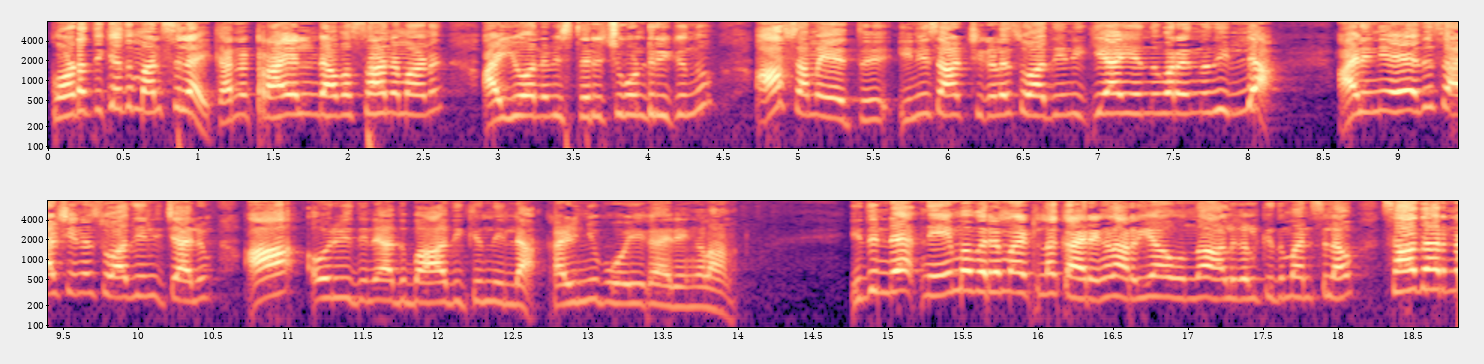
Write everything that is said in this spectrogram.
കോടതിക്ക് അത് മനസ്സിലായി. കാരണം ട്രയലിന്റെ അവസാനമാണ്. അയ്യോനെ വിസ്തരിച്ചു കൊണ്ടിരിക്കുന്നു. ആ സമയത്ത് ഇനി സാക്ഷികളെ സ്വാധീനിക്കുക എന്ന് പറയുന്നത് ഇല്ല. അതിനി ഏത് സാക്ഷിനെ സ്വാധീനിച്ചാലും ആ ഒരു ഇതിനെ അത് ബാധിക്കുന്നില്ല. കഴിഞ്ഞു പോയ കാര്യങ്ങളാണ്. ഇതിന്റെ നിയമപരമായിട്ടുള്ള കാര്യങ്ങൾ അറിയാവുന്ന ആളുകൾക്ക് ഇത് മനസ്സിലാവും. സാധാരണ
